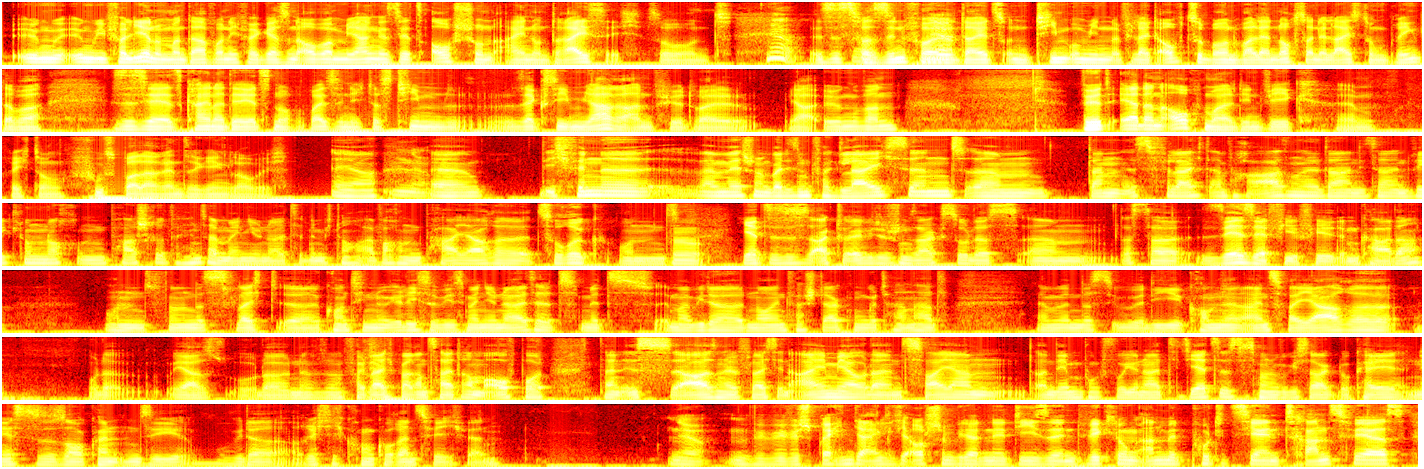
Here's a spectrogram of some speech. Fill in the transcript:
irgendwie, irgendwie verlieren. Und man darf auch nicht vergessen, Aubameyang ist jetzt auch schon 31. So und Ja. es ist zwar Ja. sinnvoll, Ja. da jetzt ein Team um ihn vielleicht aufzubauen, weil er noch seine Leistung bringt, aber es ist ja jetzt keiner, der jetzt noch, weiß ich nicht, das Team sechs, sieben Jahre anführt, weil ja, irgendwann wird er dann auch mal den Weg ähm, Richtung Fußballerrente gehen, glaube ich. Ja. Ja. Ähm, ich finde, wenn wir schon bei diesem Vergleich sind, ähm, dann ist vielleicht einfach Arsenal da in dieser Entwicklung noch ein paar Schritte hinter Man United, nämlich noch einfach ein paar Jahre zurück. Und Ja. jetzt ist es aktuell, wie du schon sagst, so, dass, ähm, dass da sehr, sehr viel fehlt im Kader. Und wenn man das vielleicht äh, kontinuierlich, so wie es Man United mit immer wieder neuen Verstärkungen getan hat, äh, wenn das über die kommenden ein, zwei Jahre oder ja, oder so einen vergleichbaren Zeitraum aufbaut, dann ist Arsenal vielleicht in einem Jahr oder in zwei Jahren an dem Punkt, wo United jetzt ist, dass man wirklich sagt, okay, nächste Saison könnten sie wieder richtig konkurrenzfähig werden. Ja, wir, wir sprechen ja eigentlich auch schon wieder eine, diese Entwicklung an mit potenziellen Transfers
